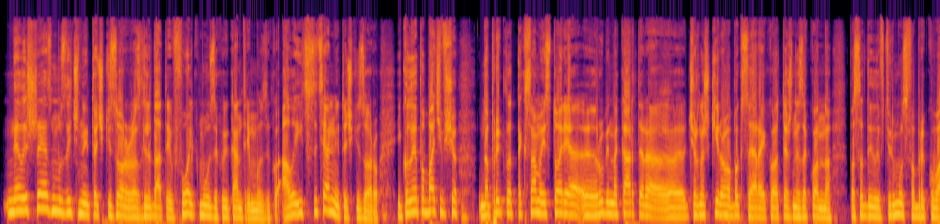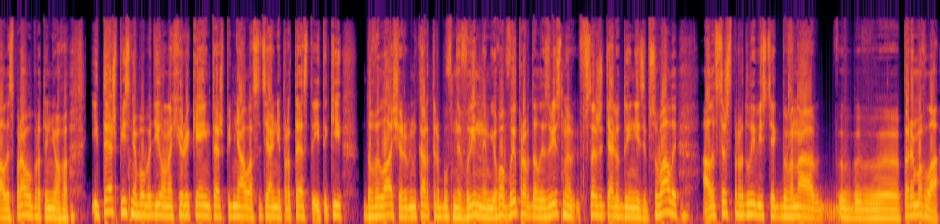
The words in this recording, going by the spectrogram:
не лише з музичної точки зору розглядати фольк-музику і кантрі-музику, але і з соціальної точки зору. І коли я побачив, що, наприклад, так само історія е, Рубіна Картера, е, чорношкірого боксера, якого теж незаконно посадили в тюрму, сфабрикували справу проти нього. І теж пісня Боба Ділана Hurricane теж підняла соціальні протести, і таки довела, що Рубін Картер був невинним, його виправдали. Звісно, все життя людині зіпсували, але все ж справедливість, якби вона е, перемогла.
